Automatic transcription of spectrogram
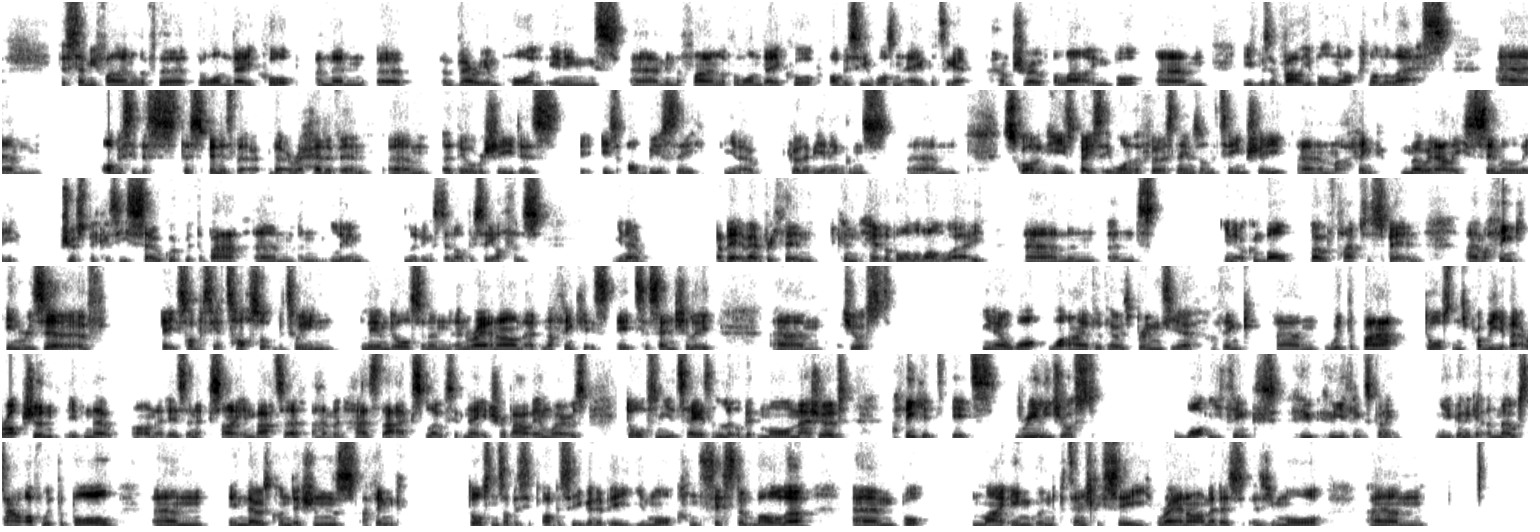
the semi final of the, the one day cup, and then a, a very important innings um, in the final of the one day cup. Obviously, wasn't able to get Hampshire over the line, but um, it was a valuable knock nonetheless. Um, obviously, the, the spinners that, that are ahead of him, um, Adil Rashid is is obviously you know going to be in England's um, squad, and he's basically one of the first names on the team sheet. Um, I think Moeen Ali similarly, just because he's so good with the bat, um, and Liam Livingstone obviously offers, you know, a bit of everything, can hit the ball a long way, um, and and you know can bowl both types of spin. Um, I think in reserve. It's obviously a toss-up between Liam Dawson and, and Rehan Ahmed, and I think it's it's essentially um, just you know what what either of those brings you. I think um, with the bat, Dawson's probably your better option, even though Ahmed is an exciting batter um, and has that explosive nature about him. Whereas Dawson, you'd say, is a little bit more measured. I think it's it's really just what you think who who you think's going to you're going to get the most out of with the ball um, in those conditions. I think Dawson's obviously obviously going to be your more consistent bowler, um, but might England potentially see Rehan Ahmed as, as your more um,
